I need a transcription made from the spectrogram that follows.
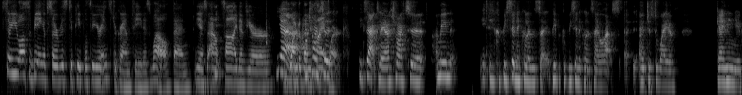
So you also being of service to people through your instagram feed as well then? Yes outside of your yeah, one-to-one client to, work. Exactly i try to i mean you could be cynical and say people could be cynical and say well that's uh, just a way of gaining new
